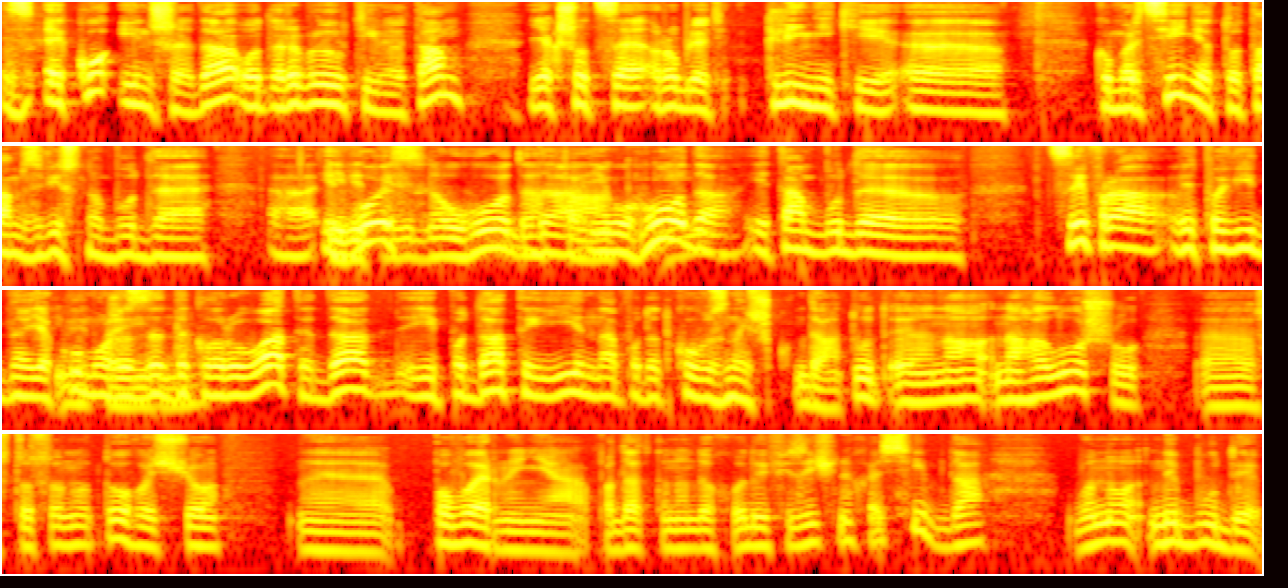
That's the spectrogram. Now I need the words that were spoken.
з еко інше, да, от репродуктивне, там, якщо це роблять клініки е, комерційні, то там, звісно, буде е, І інвойс, відповідна угода, да, так, і угода, і... там буде цифра відповідна, яку може задекларувати да, і подати її на податкову знижку. Да, тут е, на- наголошу е, стосовно того, що е, повернення податку на доходи фізичних осіб, да, воно не буде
